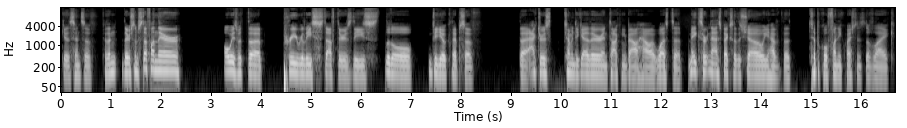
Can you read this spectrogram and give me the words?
get a sense of because there's some stuff on there. Always with the pre-release stuff, there's these little video clips of the actors coming together and talking about how it was to make certain aspects of the show. You have the typical funny questions of like,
